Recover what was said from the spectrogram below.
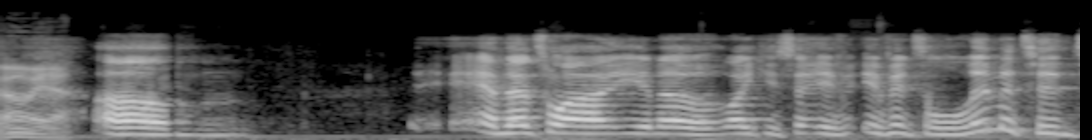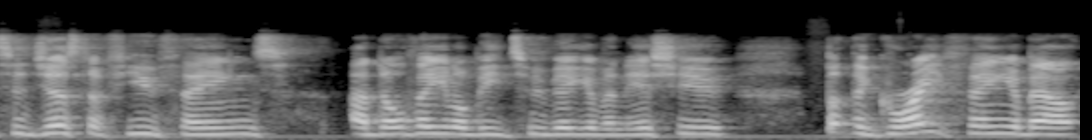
Oh yeah. Um, and that's why you know, like you said, if if it's limited to just a few things, I don't think it'll be too big of an issue. But the great thing about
